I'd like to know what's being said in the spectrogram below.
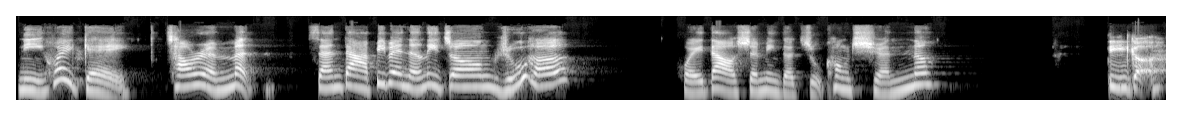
你会给超人们三大必备能力中，如何回到生命的主控权呢？第一个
